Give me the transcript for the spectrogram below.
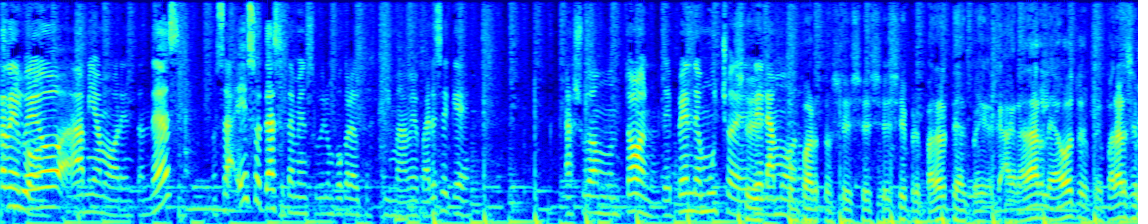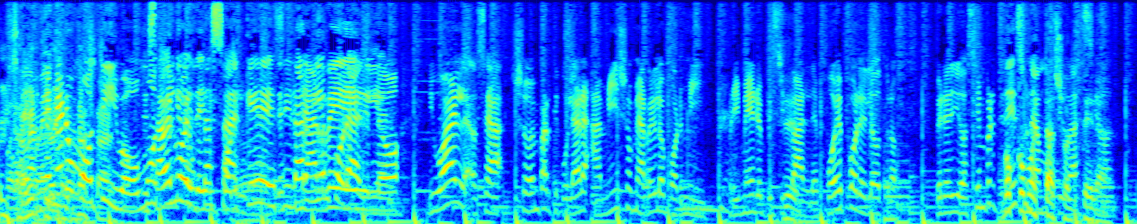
tarde motivo. veo a mi amor, ¿entendés? O sea, eso te hace también subir un poco la autoestima. Me parece que ayuda un montón, depende mucho de- Sí, del amor. Comparto, sí, sí, sí, sí, prepararte a agradarle a otro, prepararse para Tener un motivo, un motivo de qué de decir me arreglo. Igual, o sea, yo en particular, a mí yo me arreglo por mí, primero y principal, Sí. después por el otro. Pero digo, siempre ¿Vos tenés cómo una estás motivación. soltera?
